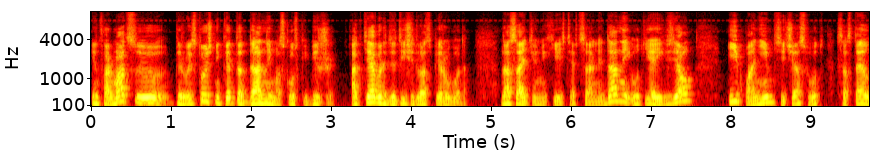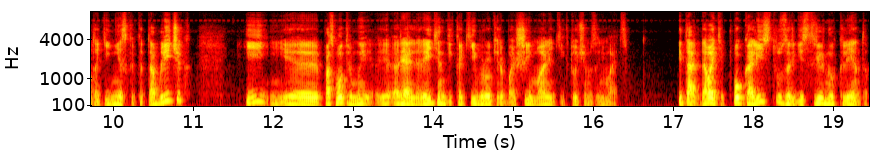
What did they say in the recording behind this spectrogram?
информацию, первоисточник это данные московской биржи. Октябрь 2021 года. На сайте у них есть официальные данные. Вот я их взял и по ним сейчас вот составил такие несколько табличек. И э, посмотрим мы реально рейтинги, какие брокеры большие, маленькие, кто чем занимается. Итак, давайте по количеству зарегистрированных клиентов.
